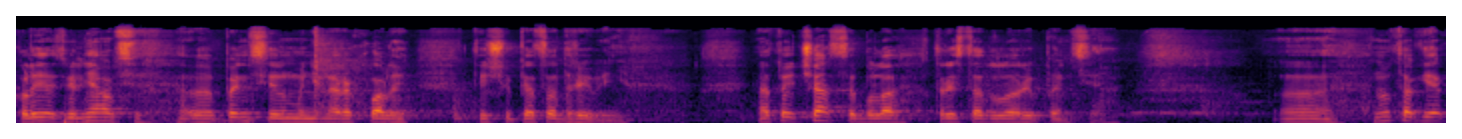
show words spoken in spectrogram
Коли я звільнявся, е, пенсію мені нарахували 1500 гривень. На той час це була 300 доларів пенсія. Е, Ну так як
